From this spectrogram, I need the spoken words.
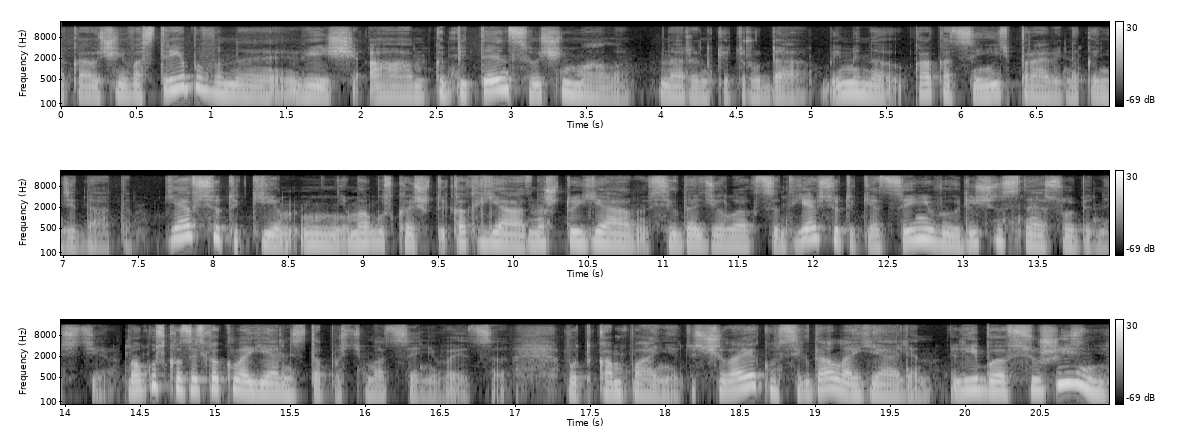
такая очень востребованная вещь, а компетенций очень мало на рынке труда. Именно как оценить правильно кандидата. Я все-таки могу сказать, что как я, на что я всегда делаю акцент, я все-таки оцениваю личностные особенности. Могу сказать, как лояльность, допустим, оценивается. Вот компании. То есть человек, он всегда лоялен. Либо всю жизнь,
